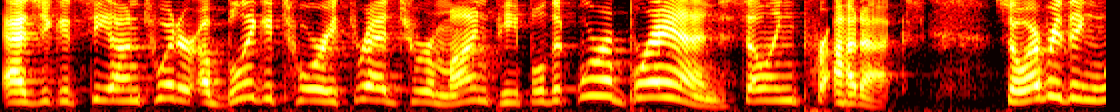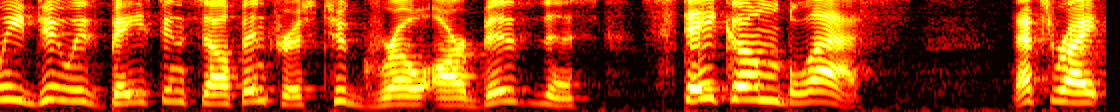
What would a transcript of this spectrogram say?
As you can see on Twitter, obligatory thread to remind people that we're a brand selling products. So everything we do is based in self interest to grow our business. Steak-umm bless. That's right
